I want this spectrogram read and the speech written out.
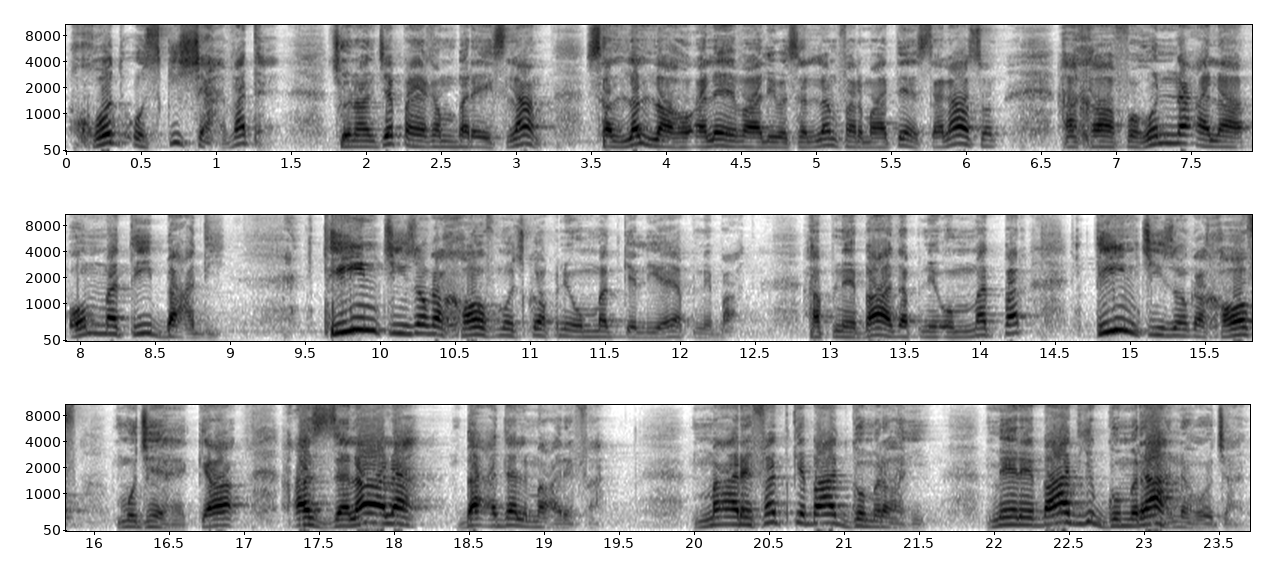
خود اس کی شہوت ہے۔ چنانچہ پیغمبر اسلام صلی اللہ علیہ وآلہ وسلم فرماتے ہیں، سلاسن علی امتی بعدی تین چیزوں کا خوف مجھ کو اپنی امت کے لیے ہے، اپنے بعد۔ اپنے بعد، اپنی امت پر تین چیزوں کا خوف مجھے ہے۔ کیا؟ الزلالہ بعد المعرفہ۔ معرفت کے بعد گمراہی۔ میرے بعد یہ گمراہ نہ ہو جائیں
